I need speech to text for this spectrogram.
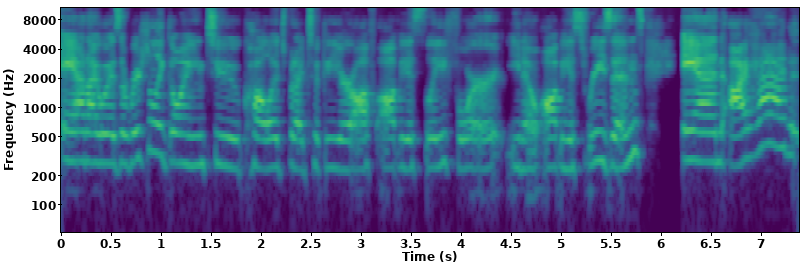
and I was originally going to college, but I took a year off, obviously, for, you know, obvious reasons. And I had,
